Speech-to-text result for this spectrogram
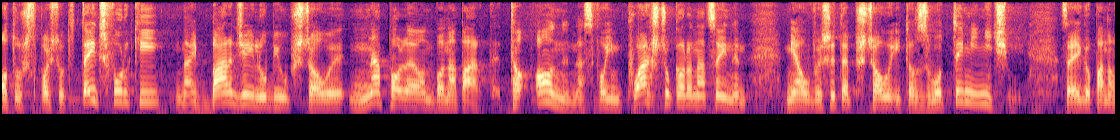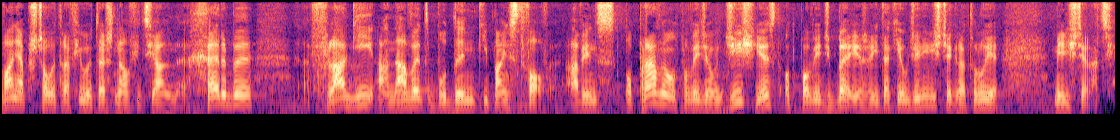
Otóż spośród tej czwórki najbardziej lubił pszczoły Napoleon Bonaparte. To on na swoim płaszczu koronacyjnym miał wyszyte pszczoły i to złotymi nićmi. Za jego panowania pszczoły trafiły też na oficjalne herby, flagi, a nawet budynki państwowe. A więc poprawną odpowiedzią dziś jest odpowiedź B. Jeżeli takie udzieliliście, gratuluję, mieliście rację.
